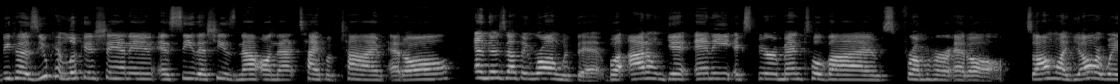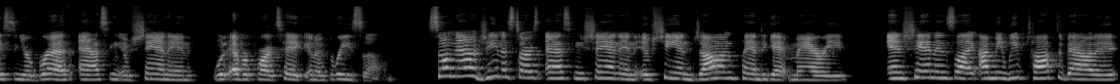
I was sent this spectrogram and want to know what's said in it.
because you can look at Shannon and see that she is not on that type of time at all. And there's nothing wrong with that, but I don't get any experimental vibes from her at all. So I'm like, y'all are wasting your breath asking if Shannon would ever partake in a threesome. So now Gina starts asking Shannon if she and John plan to get married. And Shannon's like, I mean, we've talked about it.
